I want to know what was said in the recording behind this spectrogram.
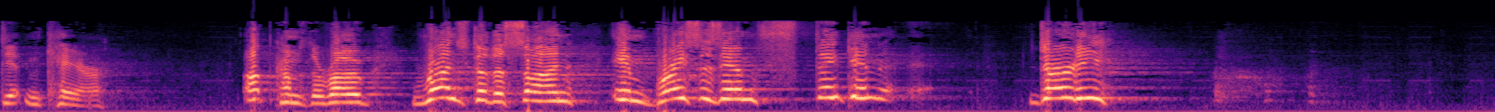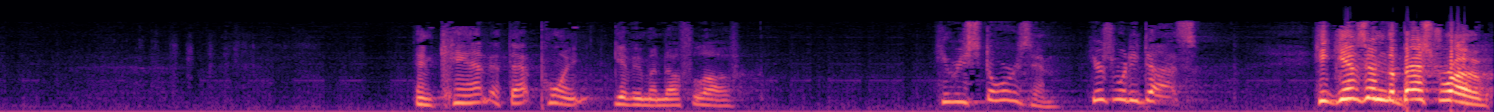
didn't care. Up comes the robe, runs to the son, embraces him, stinking, dirty, and can't at that point give him enough love. He restores him. Here's what he does. He gives him the best robe.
